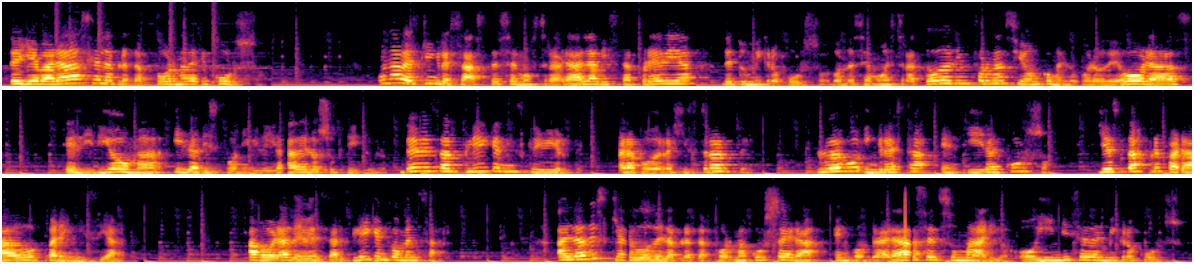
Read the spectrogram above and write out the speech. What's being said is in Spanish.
Te llevará hacia la plataforma del curso. Una vez que ingresaste se mostrará la vista previa de tu microcurso, donde se muestra toda la información como el número de horas, el idioma y la disponibilidad de los subtítulos. Debes dar clic en inscribirte para poder registrarte. Luego ingresa en ir al curso y estás preparado para iniciar. Ahora debes dar clic en comenzar. Al lado izquierdo de la plataforma Coursera encontrarás el sumario o índice del microcurso,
